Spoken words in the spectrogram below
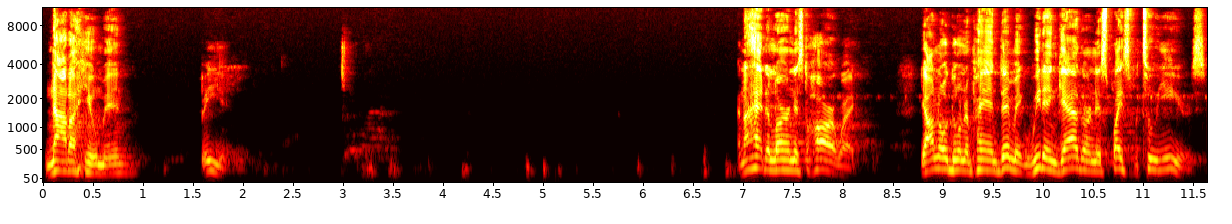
not a human being. And I had to learn this the hard way. Y'all know during the pandemic, we didn't gather in this place for two years.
